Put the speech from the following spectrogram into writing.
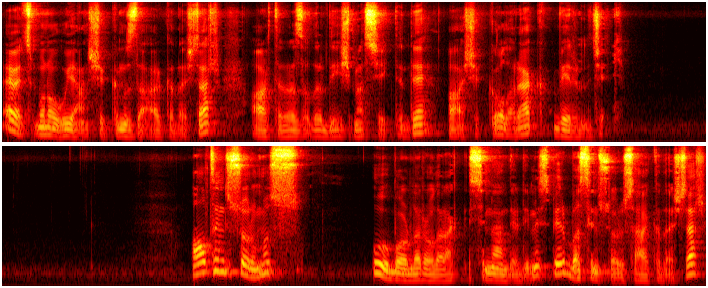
Evet buna uyan şıkkımız da arkadaşlar artar azalır değişmez şeklinde A şıkkı olarak verilecek. Altıncı sorumuz U boruları olarak isimlendirdiğimiz bir basınç sorusu arkadaşlar.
